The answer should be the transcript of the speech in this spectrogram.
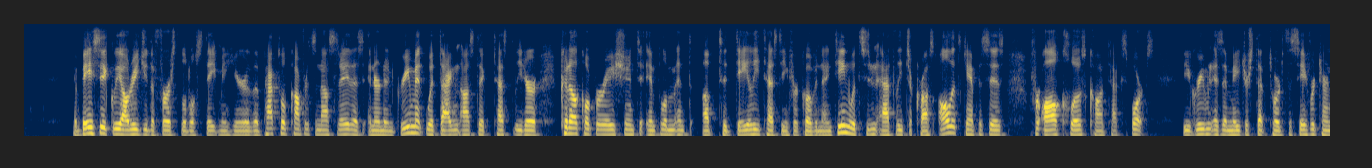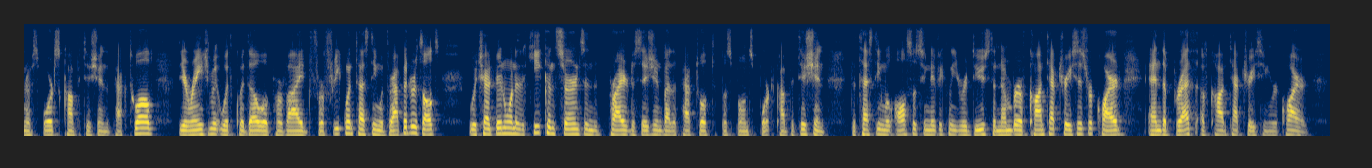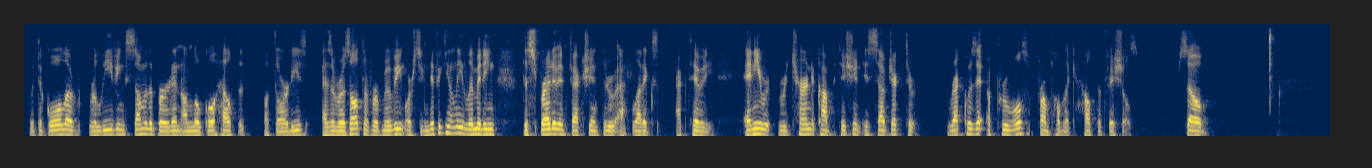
And basically, I'll read you the first little statement here. The Pac 12 conference announced today that it's entered an agreement with diagnostic test leader Quidel Corporation to implement up to daily testing for COVID 19 with student athletes across all its campuses for all close contact sports. The agreement is a major step towards the safe return of sports competition in the Pac 12. The arrangement with Quidel will provide for frequent testing with rapid results, which had been one of the key concerns in the prior decision by the Pac 12 to postpone sport competition. The testing will also significantly reduce the number of contact traces required and the breadth of contact tracing required, with the goal of relieving some of the burden on local health authorities as a result of removing or significantly limiting the spread of infection through athletics activity. Any re- return to competition is subject to requisite approvals from public health officials. So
